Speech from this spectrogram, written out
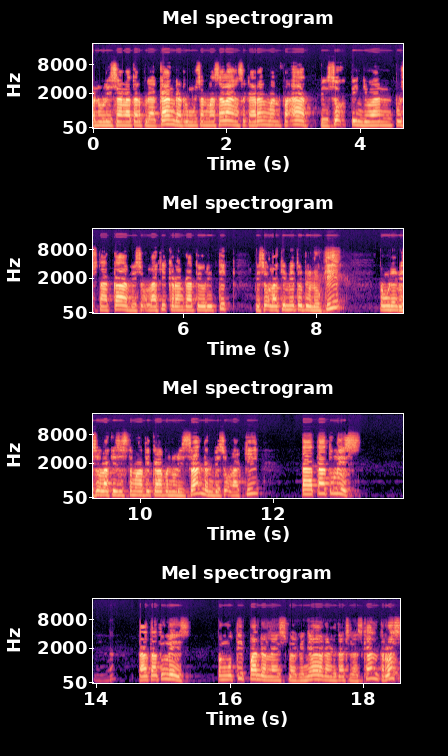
penulisan latar belakang dan rumusan masalah, sekarang manfaat, besok tinjauan pustaka, besok lagi kerangka teoritik, besok lagi metodologi, kemudian besok lagi sistematika penulisan, dan besok lagi tata tulis. Tata tulis pengutipan dan lain sebagainya akan kita jelaskan terus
